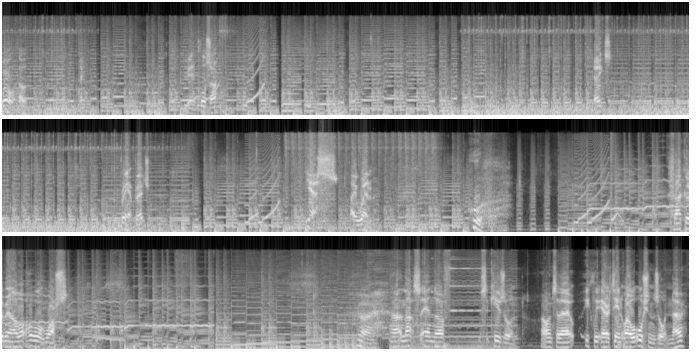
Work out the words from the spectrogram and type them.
Whoa, I thought... Right. Getting closer. Yikes. Bring it, bitch. Yes! I win. Whew. That could have been a lot, whole lot worse. and that's the end of Mystic Cave Zone. On to the equally irritating Oil Ocean Zone now.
